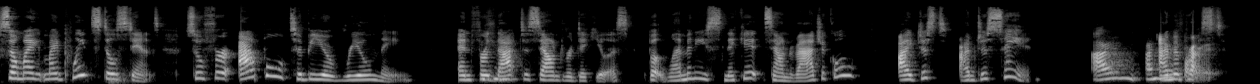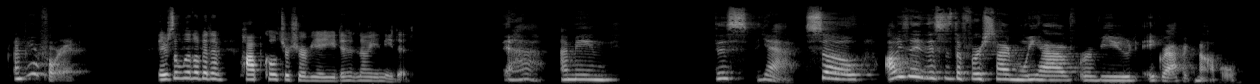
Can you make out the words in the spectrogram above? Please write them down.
So my my point still stands. So for Apple to be a real name and for Mhm. that to sound ridiculous, but Lemony Snicket sound magical, I just I'm just saying. I'm I'm, here I'm for impressed. it. I'm here for it. There's a little bit of pop culture trivia you didn't know you needed. Yeah, I mean, this, yeah. So, obviously, this is the first time we have reviewed a graphic novel.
